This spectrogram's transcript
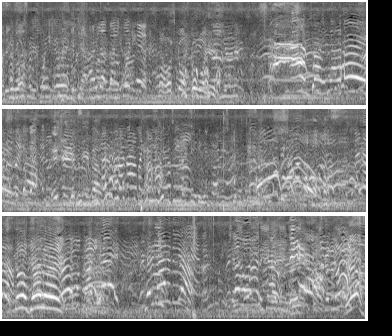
and they just recording. Yeah, I know, I'm recording. Come on, let's go. Go on here. Ah, Charlie, that hurts. Adrian, get the rebound. I was like, oh, Go, get it. Get it! Get it out of there! Go out of there! Yeah.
